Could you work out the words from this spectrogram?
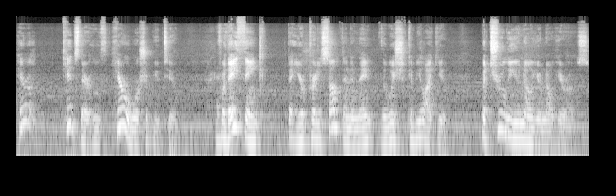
hero kids there who hero worship you too, for they think that you're pretty something and they the wish could be like you. But truly, you know you're no heroes.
